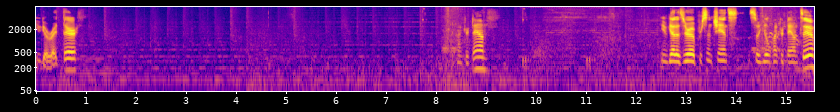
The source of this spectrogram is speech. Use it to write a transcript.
You go right there. Hunker down. You've got a 0% chance, so you'll hunker down too.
